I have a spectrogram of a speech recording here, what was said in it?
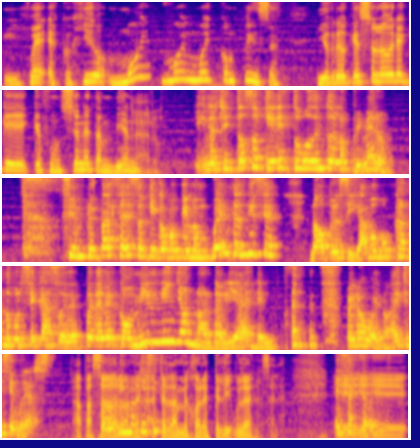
y fue escogido muy, muy, muy con pinzas. Yo creo que eso logra que, que funcione tan bien. Claro. Y lo chistoso es que él estuvo dentro de los primeros. Siempre pasa eso, que como que lo encuentran, dicen, no, pero sigamos buscando por si acaso. Y después de ver como mil niños, no, en realidad es él. pero bueno, hay que asegurarse. Ha pasado que hasta las mejores películas de la sala. Exactamente. Eh,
